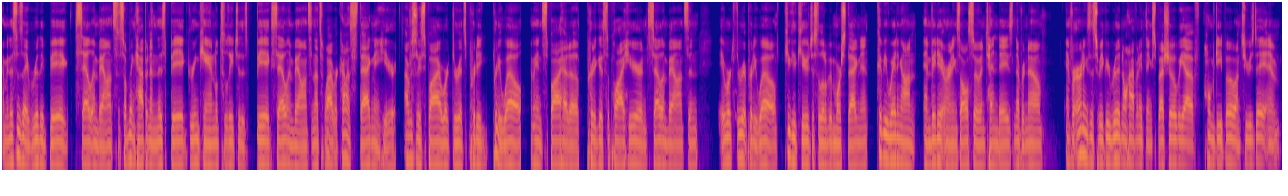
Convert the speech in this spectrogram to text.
I mean, this is a really big sell imbalance. So something happened in this big green candle to lead to this big sell imbalance, and that's why we're kind of stagnant here. Obviously, SPY worked through its pretty pretty well. I mean, SPY had a pretty good supply here and sell imbalance, and it worked through it pretty well. QQQ just a little bit more stagnant. Could be waiting on NVIDIA earnings also in 10 days, never know. And for earnings this week, we really don't have anything special. We have Home Depot on Tuesday and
